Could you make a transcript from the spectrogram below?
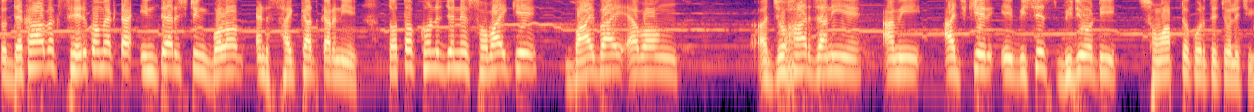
তো দেখা হবে সেরকম একটা ইন্টারেস্টিং ব্লগ অ্যান্ড সাক্ষাৎকার নিয়ে। ততক্ষণের জন্য সবাইকে বাই বাই এবং জোহার জানিয়ে আমি আজকের এই বিশেষ ভিডিওটি সমাপ্ত করতে চলেছি।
